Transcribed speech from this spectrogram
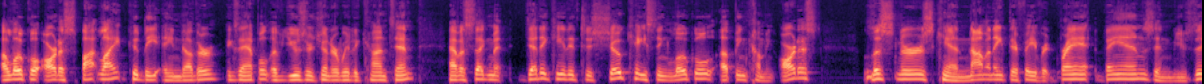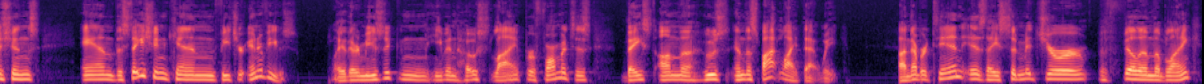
A local artist spotlight could be another example of user generated content. Have a segment dedicated to showcasing local up and coming artists. Listeners can nominate their favorite brand, bands and musicians, and the station can feature interviews, play their music, and even host live performances based on the who's in the spotlight that week. Uh, number 10 is they submit your fill in the blank.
